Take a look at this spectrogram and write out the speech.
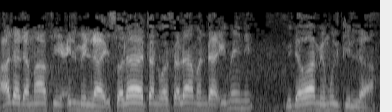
عدد ما في علم الله. صلاة وسلاما دائمين بدوام ملك الله.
